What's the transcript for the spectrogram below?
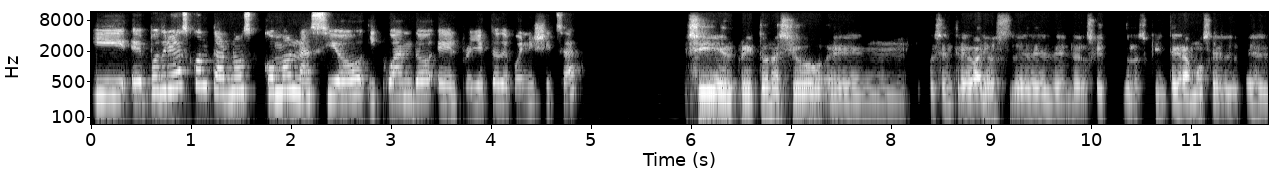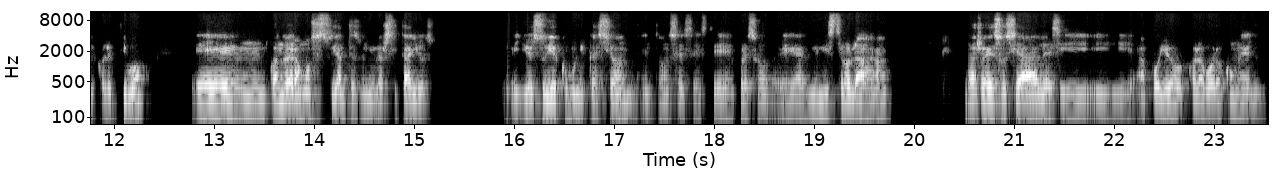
¿Y eh, podrías contarnos cómo nació y cuándo el proyecto de Buenishitza? Sí, el proyecto nació en, pues entre varios de, de, los que, de, los que, integramos el, el colectivo cuando éramos estudiantes universitarios. Yo estudié comunicación, entonces este, por eso eh, administro la, las redes sociales y, apoyo, colaboro con el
